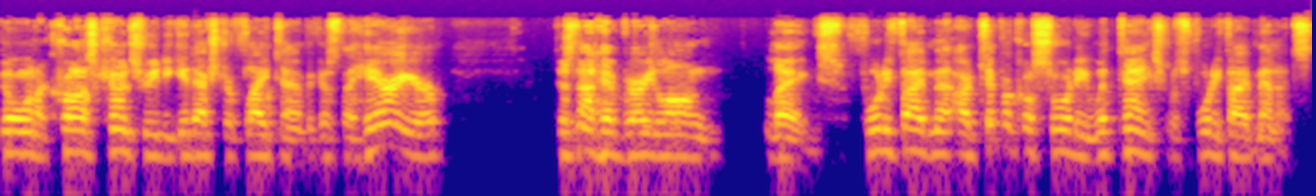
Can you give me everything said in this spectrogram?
go on a cross country to get extra flight time because the Harrier does not have very long legs. 45 minutes, our typical sortie with tanks was 45 minutes,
